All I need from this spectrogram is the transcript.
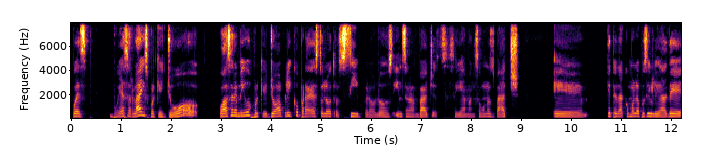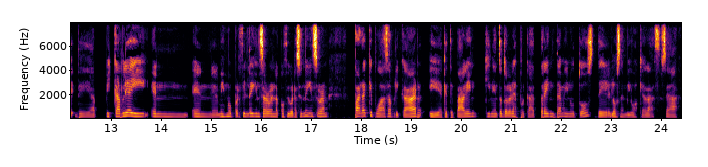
pues voy a hacer likes porque yo puedo hacer en vivos porque yo aplico para esto y lo otro. Sí, pero los Instagram badges se llaman, son unos eh, que te da como la posibilidad de, picarle ahí en, el mismo perfil de Instagram, en la configuración de Instagram, para que puedas aplicar eh, a que te paguen 500 dólares por cada 30 minutos de los en vivos que hagas. O sea,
